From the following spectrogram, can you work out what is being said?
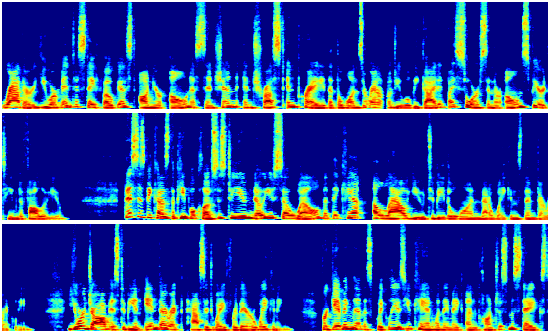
Rather, you are meant to stay focused on your own ascension and trust and pray that the ones around you will be guided by Source and their own spirit team to follow you. This is because the people closest to you know you so well that they can't allow you to be the one that awakens them directly. Your job is to be an indirect passageway for their awakening forgiving them as quickly as you can when they make unconscious mistakes,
